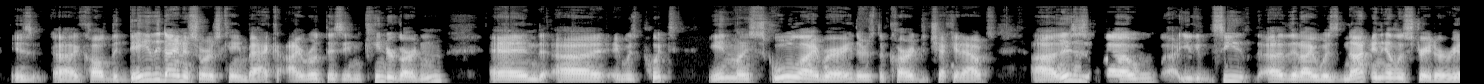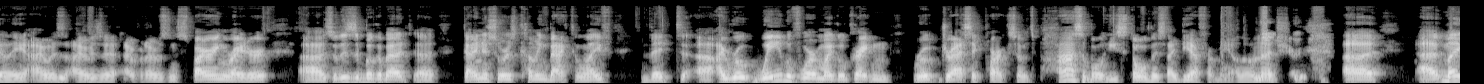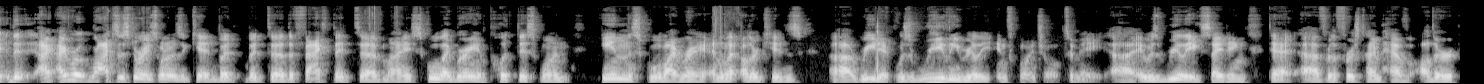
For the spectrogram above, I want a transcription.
is uh, called The Day the Dinosaurs Came Back. I wrote this in kindergarten, and uh, it was put in my school library. There's the card to check it out. Uh, this is uh, you can see uh, that I was not an illustrator really. I was I was a I was an inspiring writer. Uh, so this is a book about uh, dinosaurs coming back to life that uh, I wrote way before Michael Crichton wrote Jurassic Park. So it's possible he stole this idea from me, although I'm not sure. Uh, uh, my, the, I, I, wrote lots of stories when I was a kid, but but uh, the fact that uh, my school librarian put this one in the school library and let other kids uh, read it was really really influential to me. it was really exciting to for the first time have other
